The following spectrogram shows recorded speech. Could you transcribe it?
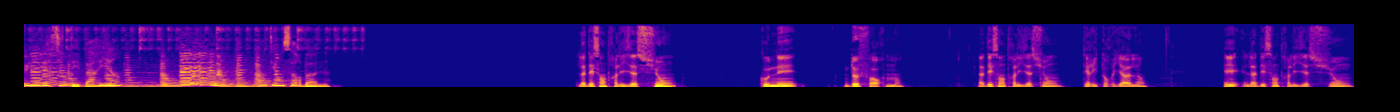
Université Paris 1, Panthéon-Sorbonne. La décentralisation connaît deux formes, la décentralisation territoriale et la décentralisation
